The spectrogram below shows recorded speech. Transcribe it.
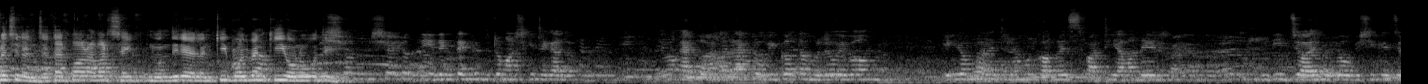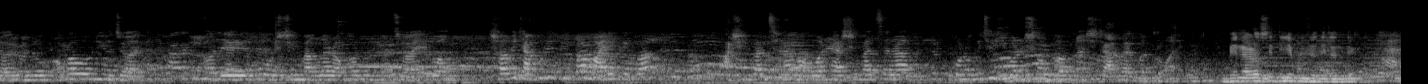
করেছিলেন, যেটার পর আবার সেই মন্দিরে এলেন। কি বলবেন, কি অনুভূতি? সত্যি, দেখতে দেখতে দুটো মাস কেটে গেল। এবং এত ভালো একটা অভিজ্ঞতা হলেও এবং এইরকমভাবে তৃণমূল কংগ্রেস পার্টি আমাদের দিদির জয় হলো অভিষেকের জয় হলো অভাবনীয় জয় আমাদের পশ্চিমবাংলার অভাবনীয় জয় এবং সবই ঠাকুরের কৃপা মায়ের কৃপা। আশীর্বাদ ছাড়া ভগবানের আশীর্বাদ ছাড়া কোনো কিছুই জীবনে সম্ভব নয় সেটা আরও একবার প্রমাণিত। বেনারসি দিয়ে পুজো দিলেন দেখলাম হ্যাঁ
